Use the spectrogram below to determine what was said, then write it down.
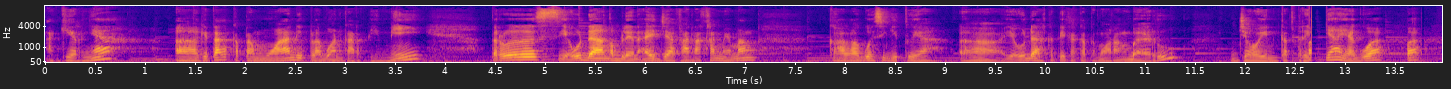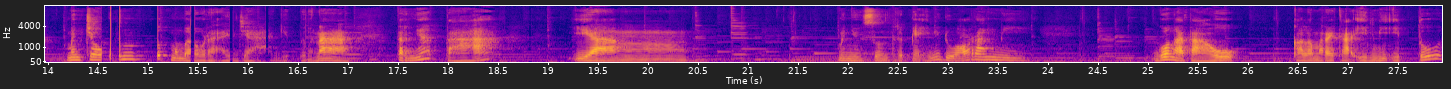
akhirnya uh, kita ketemuan di Pelabuhan Kartini. Terus ya udah ngeblend aja. Karena kan memang kalau gue sih gitu ya uh, ya udah ketika ketemu orang baru join ke tripnya ya gue mencoba untuk membawa aja gitu. Nah ternyata yang menyusun tripnya ini dua orang nih. Gue nggak tahu kalau mereka ini itu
